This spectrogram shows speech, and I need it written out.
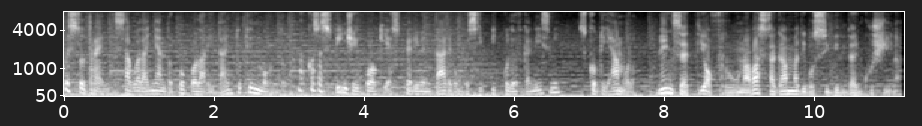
Questo trend sta guadagnando popolarità in tutto il mondo, ma cosa spinge i cuochi a sperimentare con questi piccoli organismi? Scopriamolo. Gli insetti offrono una vasta gamma di possibilità in cucina.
